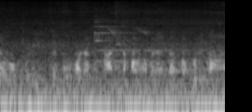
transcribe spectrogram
ขบ วนรถเร็ววันที่เกิดเหตุว่าจากสถานีนครหลวงไปแล้วแล้วส่งผู้โดยสาร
